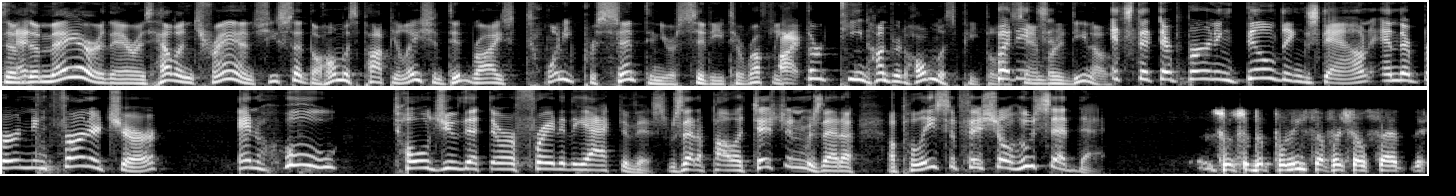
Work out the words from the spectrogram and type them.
The, the mayor there is Helen Tran. She said the homeless population did rise 20% in your city to roughly All right. 1,300 homeless people in San Bernardino. It's that they're burning buildings down and they're burning furniture. And who told you that they're afraid of the activists? Was that a politician? Was that a, a police official? Who said that? So, so the police official said that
